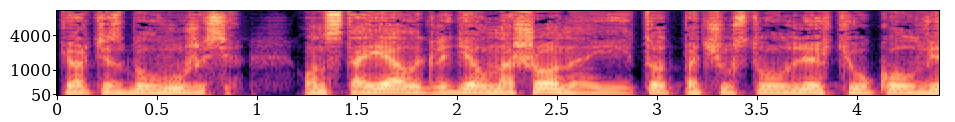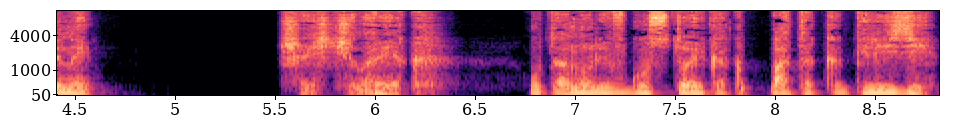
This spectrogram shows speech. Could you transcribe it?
Кертис был в ужасе. Он стоял и глядел на Шона, и тот почувствовал легкий укол вины. Шесть человек утонули в густой, как патока грязи.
